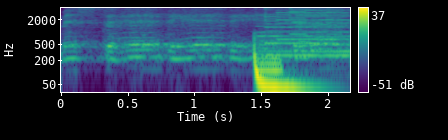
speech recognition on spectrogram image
Mr. Heavy Heavy Hitter.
